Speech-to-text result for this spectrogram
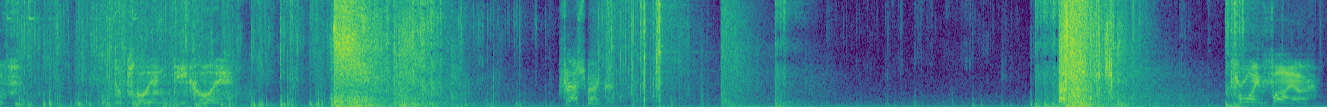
12. Deploying decoy. Flashback. Throwing fire.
